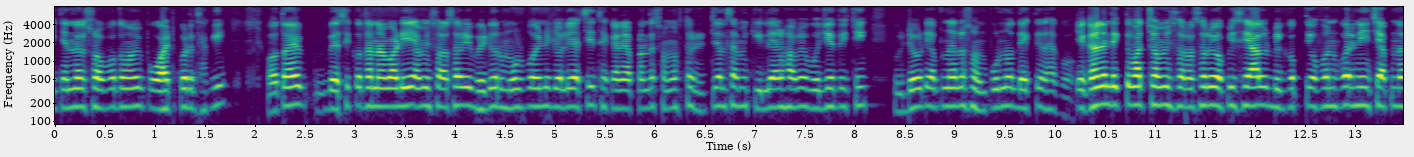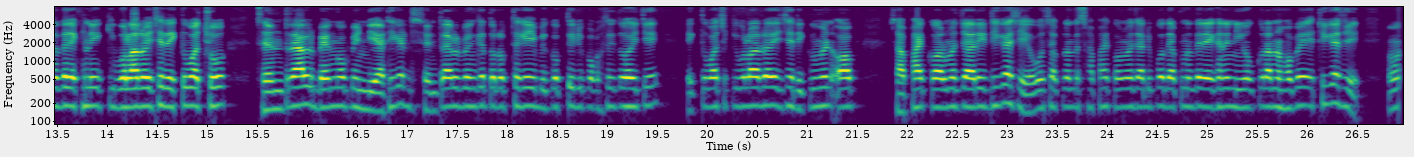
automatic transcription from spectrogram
এই চ্যানেল সর্বপ্রথম আমি প্রোভাইড করে থাকি। অতএব বেশি কথা না বাড়িয়ে আমি সরাসরি ভিডিওর মূল পয়েন্টে চলে যাচ্ছি। সেখানে আপনাদের সমস্ত ডিটেলস আমি ক্লিয়ারভাবে বুঝিয়ে দিচ্ছি। ভিডিওটি আপনারা সম্পূর্ণ দেখতে থাকো। এখানে দেখতে পাচ্ছ আমি সরাসরি অফিসিয়াল বিজ্ঞপ্তি ওপেন করে নিয়েছি। আপনাদের এখানে কি বলা রয়েছে দেখতে পাচ্ছ? সেন্ট্রাল ব্যাঙ্ক অফ ইন্ডিয়া ঠিক আছে? সেন্ট্রাল ব্যাঙ্কের তরফ থেকে এই বিজ্ঞপ্তিটি প্রকাশিত হয়েছে। দেখতে পাচ্ছ কী বলা রয়েছে রিক্রুটমেন্ট অফ সাফাই কর্মচারী, ঠিক আছে? অবশ্যই আপনাদের সাফাই কর্মচারী পদে আপনাদের এখানে নিয়োগ করানো হবে, ঠিক আছে? এবং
